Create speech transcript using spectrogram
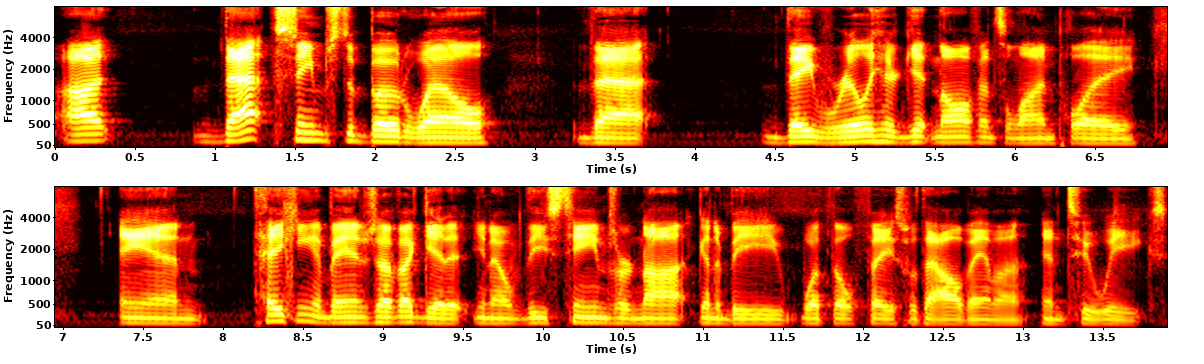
uh, that seems to bode well that they really are getting the offensive line play and taking advantage of. I get it. You know, these teams are not going to be what they'll face with Alabama in two weeks.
